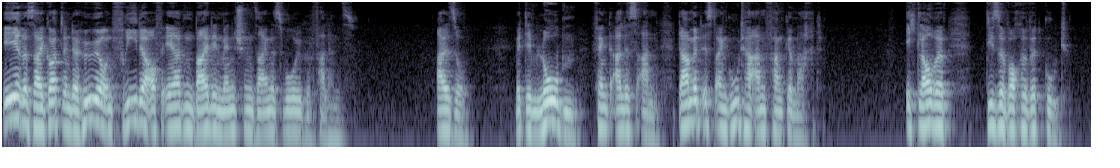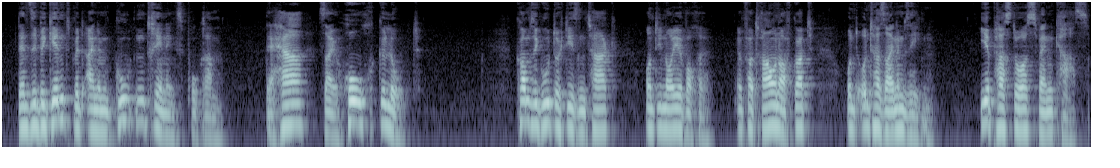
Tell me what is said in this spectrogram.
Ehre sei Gott in der Höhe und Friede auf Erden bei den Menschen seines Wohlgefallens. Also, mit dem Loben fängt alles an. Damit ist ein guter Anfang gemacht. Ich glaube, diese Woche wird gut, denn sie beginnt mit einem guten Trainingsprogramm. Der Herr sei hoch gelobt. Kommen Sie gut durch diesen Tag und die neue Woche, im Vertrauen auf Gott und unter seinem Segen. Ihr Pastor Sven Kaas.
